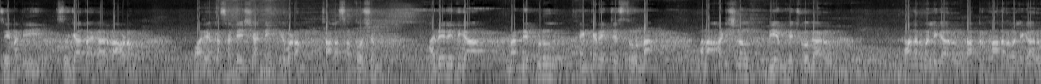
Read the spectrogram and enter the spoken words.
శ్రీమతి సుజాత గారు రావడం వారి యొక్క సందేశాన్ని ఇవ్వడం చాలా సంతోషం. అదే రీతిగా నన్ను ఎప్పుడు ఎంకరేజ్ చేస్తూ ఉన్న మన అడిషనల్ డిఎంహెచ్ఓ గారు కాదర్వల్లి గారు డాక్టర్ కాదర్వల్లి గారు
